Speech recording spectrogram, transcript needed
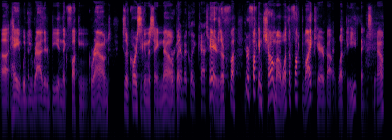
uh, hey, would you rather be in the fucking ground? Because of course he's going to say no. or but chemically cares? castrated. They're fu- they're fucking chomo. What the fuck do I care about what he thinks? You know.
